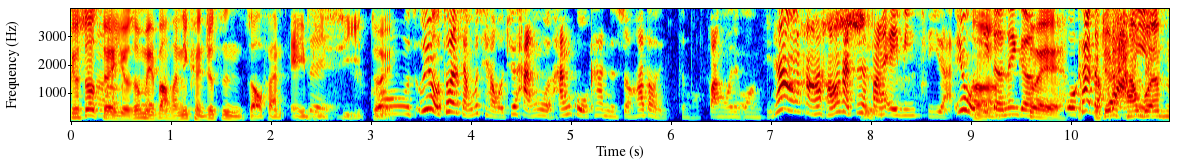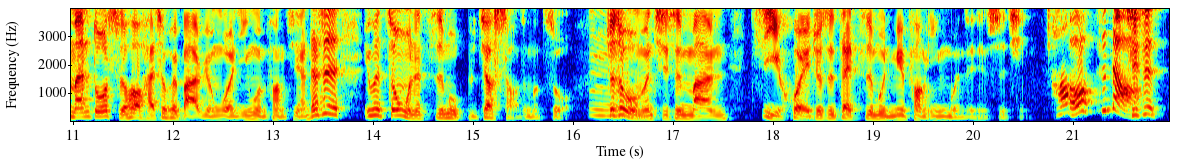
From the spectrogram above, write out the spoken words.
有时候对，嗯有时候没办法，你可能就只能照翻 A、B、C。对因为我突然想不起来，我去韩国韩国看的时候，他到底怎么翻，我有点忘记。他好像好像还是是翻 A B C 啦，因为我记得那个、嗯对，我看的觉得韩文蛮多时候还是会把原文英文放进来，但是因为中文的字幕比较少这么做，嗯就是我们其实蛮忌讳就是在字幕里面放英文这件事情。好，哦，真的、哦，其实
